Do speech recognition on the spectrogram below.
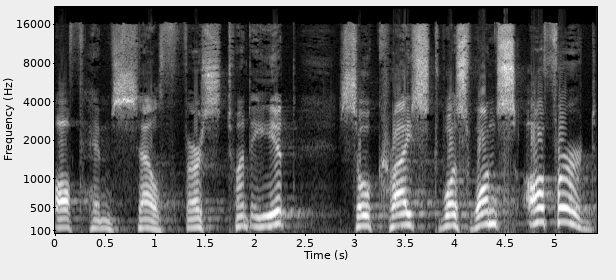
of himself. Verse 28 So Christ was once offered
